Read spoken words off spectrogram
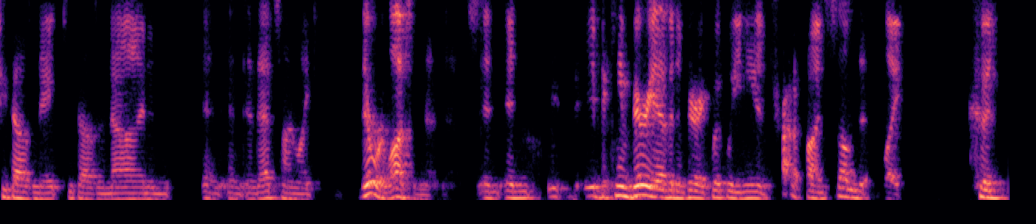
2008, 2009, and, and, and, that time, like there were lots of net nets. And, and it, it became very evident very quickly you needed to try to find some that like could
